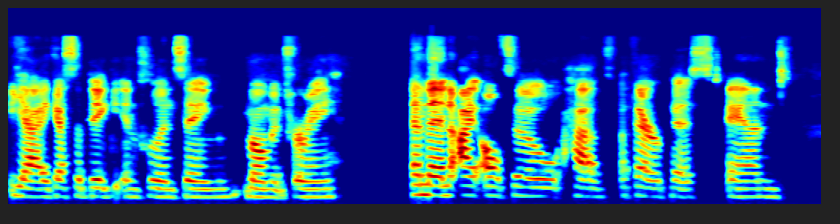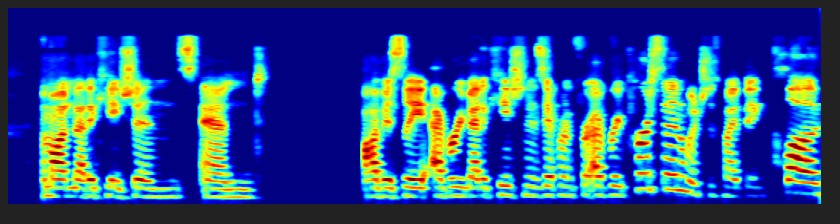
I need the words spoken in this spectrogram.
yeah, I guess a big influencing moment for me. And then I also have a therapist and I'm on medications and obviously every medication is different for every person which is my big plug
